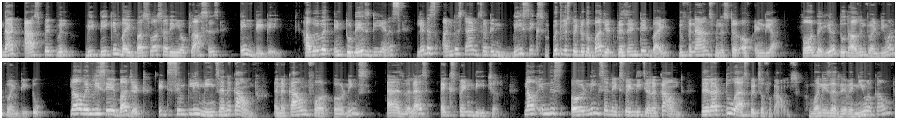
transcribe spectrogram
That aspect will be taken by Baswa sir in your classes in detail. However, in today's DNS, let us understand certain basics with respect to the budget presented by the Finance Minister of India for the year 2021-22. Now, when we say budget, it simply means an account, an account for earnings as well as expenditure. Now, in this earnings and expenditure account, there are two aspects of accounts. One is a revenue account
